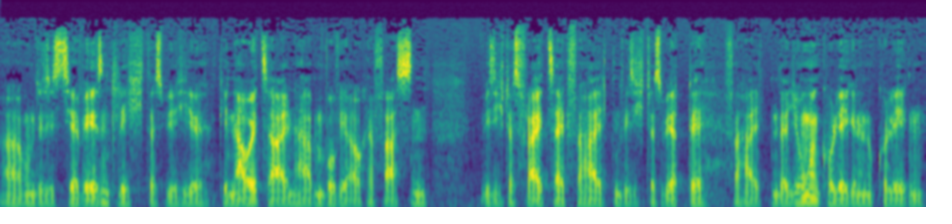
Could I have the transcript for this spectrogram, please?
Äh, und es ist sehr wesentlich, dass wir hier genaue Zahlen haben, wo wir auch erfassen, wie sich das Freizeitverhalten, wie sich das Werteverhalten der jungen Kolleginnen und Kollegen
